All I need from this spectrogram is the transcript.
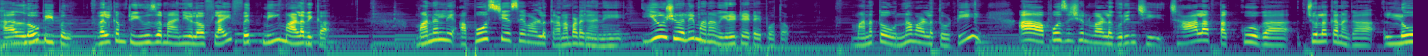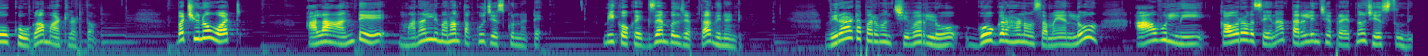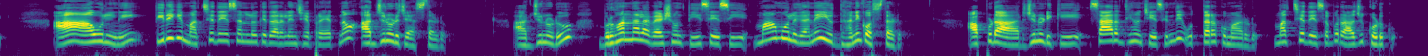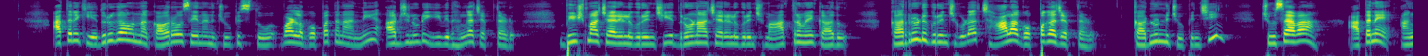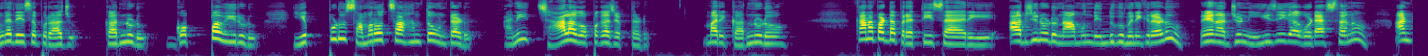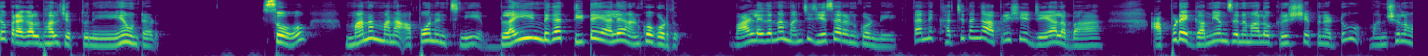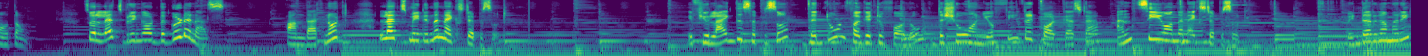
Hello people welcome to user manual of life with me Malavika మనల్ని oppose చేసే వాళ్ళు కనబడగానే యూజువలీ మనం ఇరిటేట్ అయిపోతాం. మనతో ఉన్న వాళ్ళతోటి ఆ అపోజిషన్ వాళ్ళ గురించి చాలా తక్కువగా చులకనగా లోకుగా మాట్లాడతాం. బట్ యు నో వాట్ అలా అంటే మనల్ని మనం తక్కువ చేసుకున్నట్టే. మీకు ఒక ఎగ్జాంపుల్ చెప్తా వినండి. విరాట పర్వం చివర్లో గోగ్రహణం సమయంలో ఆవుల్ని కౌరవసేన తరలించే ప్రయత్నం చేస్తుంది. ఆ ఆవుల్ని తిరిగి మత్స్యదేశంలోకి తరలించే ప్రయత్నం అర్జునుడు చేస్తాడు. అర్జునుడు బృహన్నల వేషం తీసేసి మామూలుగానే యుద్ధానికి వస్తాడు అప్పుడు ఆ అర్జునుడికి సారథ్యం చేసింది ఉత్తర కుమారుడు మత్స్యదేశపు రాజు కొడుకు. అతనికి ఎదురుగా ఉన్న కౌరవసేనని చూపిస్తూ వాళ్ళ గొప్పతనాన్ని అర్జునుడు ఈ విధంగా చెప్తాడు. భీష్మాచార్యుల గురించి ద్రోణాచార్యుల గురించి మాత్రమే కాదు కర్ణుడి గురించి కూడా చాలా గొప్పగా చెప్తాడు. కర్ణుడిని చూపించి చూసావా అతనే అంగదేశపు రాజు. కర్ణుడు గొప్ప వీరుడు ఎప్పుడూ సమరోత్సాహంతో ఉంటాడు అని చాలా గొప్పగా చెప్తాడు. మరి కర్ణుడో? కనపడ్డ ప్రతిసారి అర్జునుడు నా ముందు ఎందుకు మెనికిరాడు నేను అర్జున్ని ఈజీగా కొట్టేస్తాను అంటూ ప్రగల్భాలు చెప్తూనే ఉంటాడు. సో మనం మన అపోనెంట్స్ని బ్లైండ్గా తిట్టేయాలి అని అనుకోకూడదు. వాళ్ళు ఏదన్నా మంచి చేశారనుకోండి దాన్ని ఖచ్చితంగా అప్రిషియేట్ చేయాలబ్బా. అప్పుడే గమ్యం సినిమాలో క్రిష్ చెప్పినట్టు మనుషులం అవుతాం. So let's bring out the good in us. On that note let's meet in the next episode If you like this episode, then don't forget to follow the show on your favorite podcast app and see you on the next episode. వింటారుగా మరి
